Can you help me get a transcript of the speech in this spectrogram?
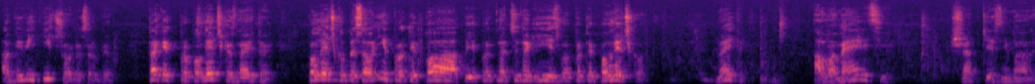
Аби він нічого не зробив. Так як про Павлечка, знаєте, Павлечко писав і проти папи, і проти націоналізму, і проти Павлечко. Знаєте? А в Америці шапки знімали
